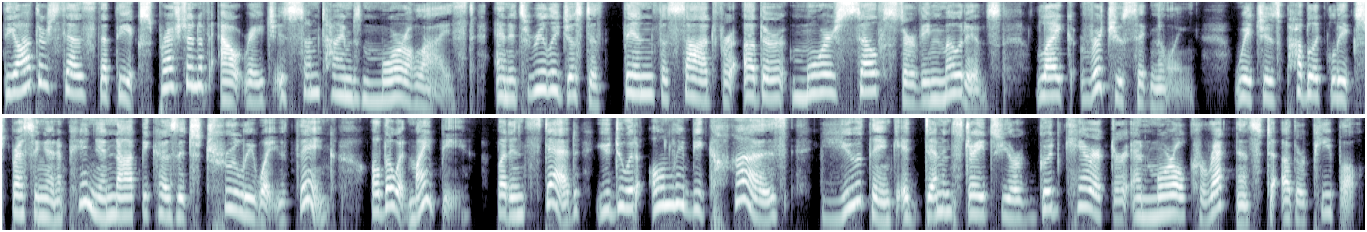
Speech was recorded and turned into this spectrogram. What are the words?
The author says that the expression of outrage is sometimes moralized, and it's really just a thin facade for other, more self-serving motives, like virtue signaling, which is publicly expressing an opinion not because it's truly what you think, although it might be, but instead you do it only because you think it demonstrates your good character and moral correctness to other people.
